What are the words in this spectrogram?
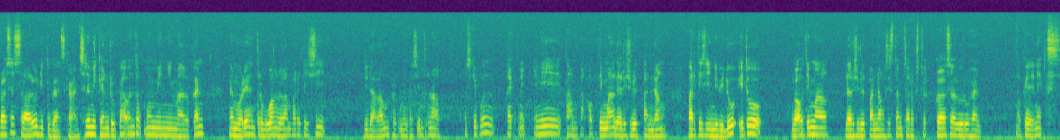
proses selalu ditugaskan sedemikian rupa untuk meminimalkan memori yang terbuang dalam partisi di dalam fragmentasi internal. Meskipun teknik ini tampak optimal dari sudut pandang partisi individu, itu nggak optimal dari sudut pandang sistem secara keseluruhan. Oke, okay, next.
